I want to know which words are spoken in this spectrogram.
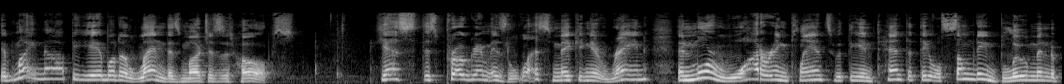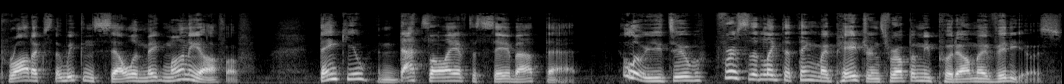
it might not be able to lend as much as it hopes. Yes, this program is less making it rain and more watering plants with the intent that they will someday bloom into products that we can sell and make money off of. Thank you, and that's all I have to say about that. Hello YouTube. First I'd like to thank my patrons for helping me put out my videos.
